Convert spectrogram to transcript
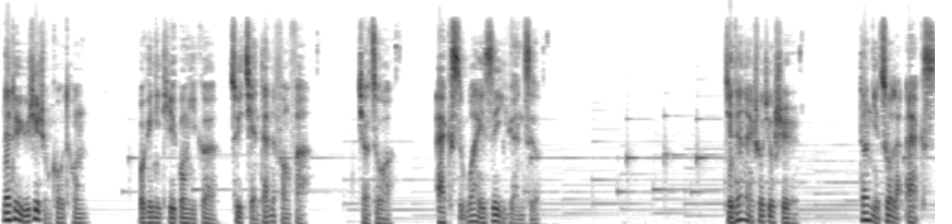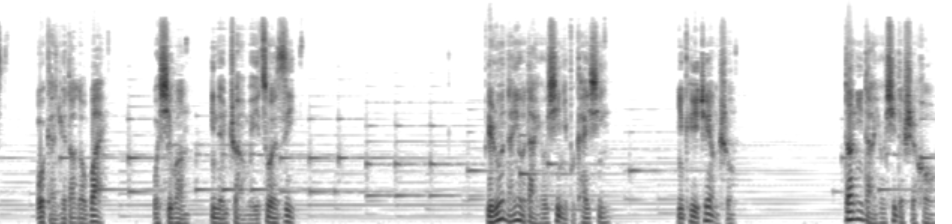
那对于这种沟通，我给你提供一个最简单的方法，叫做 X Y Z 原则。简单来说就是，当你做了 X，我感觉到了 Y。我希望你能转为做 Z。比如男友打游戏你不开心，你可以这样说：当你打游戏的时候，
